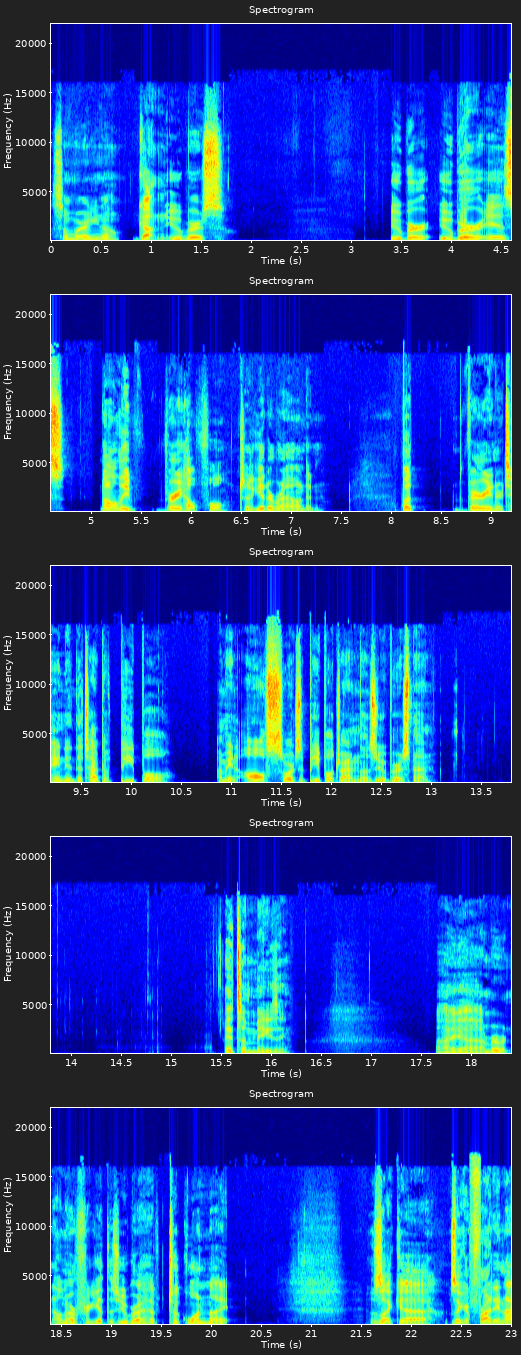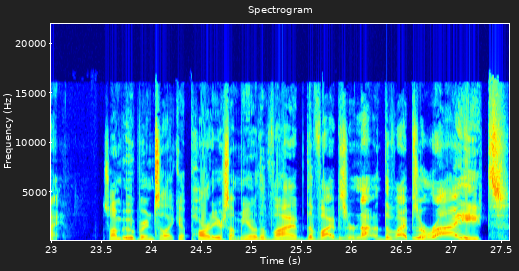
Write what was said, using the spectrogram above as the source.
Somewhere, you know, gotten Ubers. Uber Uber is not only very helpful to get around and but very entertaining the type of people I mean all sorts of people driving those Ubers, man. It's amazing. I uh, remember I'll never forget this Uber I took one night. It was like a it was like a Friday night. So I'm Ubering to like a party or something. You know, the vibe the vibes are not the vibes are right.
